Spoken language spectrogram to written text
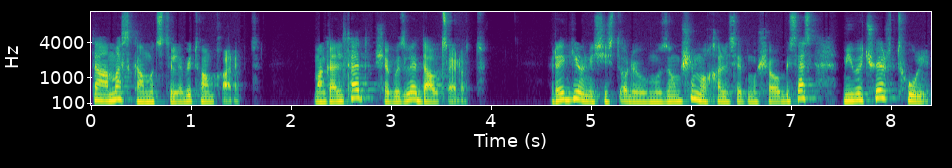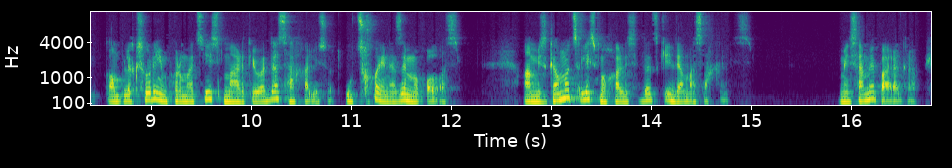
და ამას გამოცდილებით ვამყარებთ. მაგალითად, შეგვიძლია დავწეროთ. რეგიონის ისტორიულ მუზეუმში მოხალისედ მუშაობისას მივეჩვიე რთული, კომპლექსური ინფორმაციის მარტივად და სახალისოდ უცხო ენაზე მოყოლას. ამის გამო წლის მოხალისედაც კი დამასახელის. მესამე პარაგრაფი.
